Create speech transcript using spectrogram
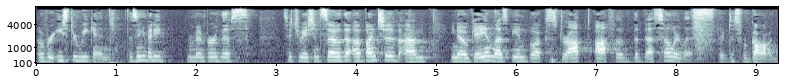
over Easter weekend. Does anybody remember this situation? So the, a bunch of um, you know gay and lesbian books dropped off of the bestseller lists. They just were gone,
